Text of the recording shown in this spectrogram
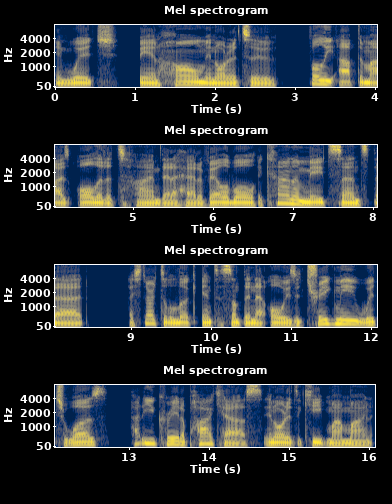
in which being home in order to fully optimize all of the time that I had available, it kind of made sense that I started to look into something that always intrigued me, which was how do you create a podcast in order to keep my mind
